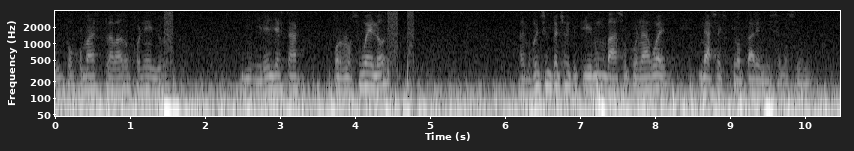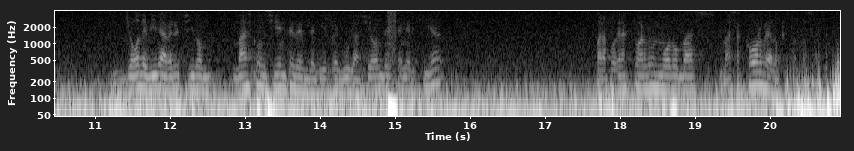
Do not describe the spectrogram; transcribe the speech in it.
un poco más clavado con ellos y mi nivel ya está por los suelos, a lo mejor el simple hecho de que tienen un vaso con agua me hace explotar en mis emociones. Yo debí de haber sido más consciente de, mi regulación de esa energía para poder actuar de un modo más, más acorde a lo que está pasando.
